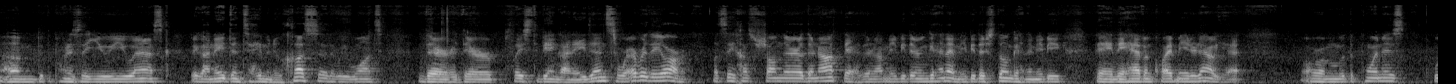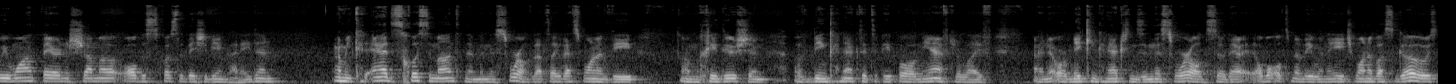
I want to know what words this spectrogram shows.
um, but the point is that you you ask b'Gan Eden that we want their their place to be in Gan Eden. So wherever they are, let's say Chas Shalom, they're they're not there. They're not. Maybe they're in Gehenna. Maybe they're still in Gehenna. Maybe they, they haven't quite made it out yet. Um, the point is, we want their neshama all the zchus that they should be in Gan Eden, and we could add zchusim onto them in this world. That's like that's one of the um, chidushim of being connected to people in the afterlife. And, or making connections in this world, so that ultimately, when each one of us goes,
